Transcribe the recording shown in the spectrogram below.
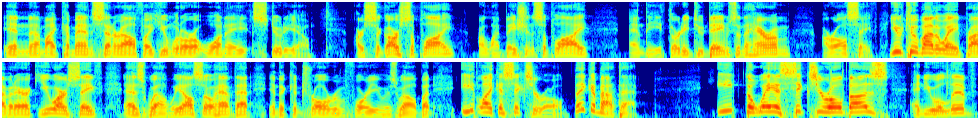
in uh, my Command Center Alpha Humidor 1A studio. Our cigar supply, our libation supply, and the 32 dames in the harem are all safe. You too, by the way, Private Eric, you are safe as well. We also have that in the control room for you as well. But eat like a six year old. Think about that. Eat the way a six year old does, and you will live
